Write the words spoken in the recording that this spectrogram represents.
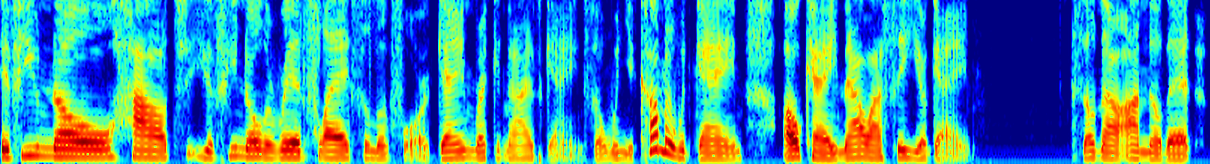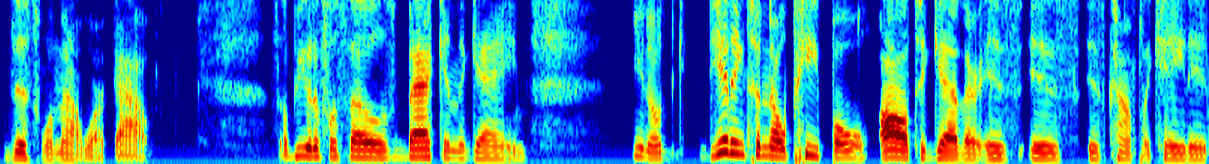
if you know how to, if you know the red flags to look for, game recognize game. So when you're coming with game, okay, now I see your game. So now I know that this will not work out. So beautiful souls back in the game. you know getting to know people all together is is is complicated.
